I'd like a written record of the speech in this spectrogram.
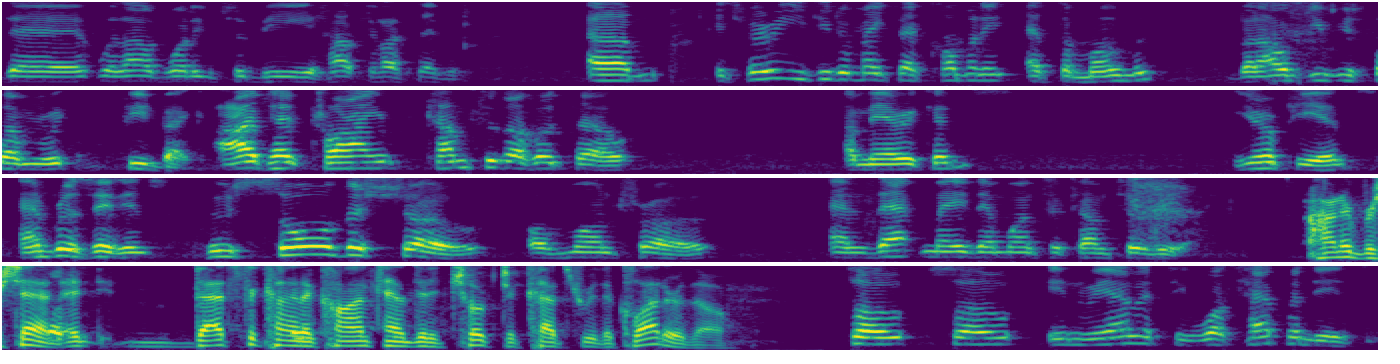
they're without wanting to be how can I say this? Um, it's very easy to make that comment at the moment, but I'll give you some re- feedback. I've had clients come to the hotel, Americans, Europeans, and Brazilians who saw the show of Montreux, and that made them want to come to Rio. Hundred percent, and that's the kind of content that it took to cut through the clutter, though. So, so in reality, what's happened is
